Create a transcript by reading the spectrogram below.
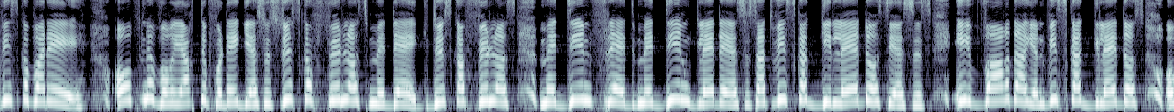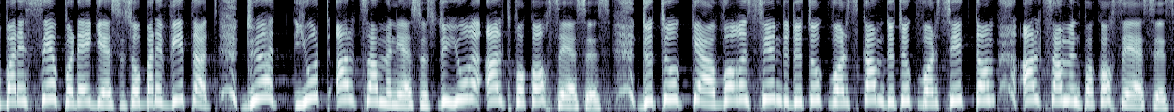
vi skal bare åpne våre hjerter for deg, Jesus. Du skal fylle oss med deg. Du skal fylle oss med din fred, med din glede, Jesus. At vi skal glede oss, Jesus, i hverdagen. Vi skal glede oss og bare se på deg, Jesus, og bare vite at du har gjort alt sammen, Jesus. Du gjorde alt på korset, Jesus. Du tok ja, våre synd, du tok vår skam, du tok vår sykdom. Alt sammen på korset, Jesus.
